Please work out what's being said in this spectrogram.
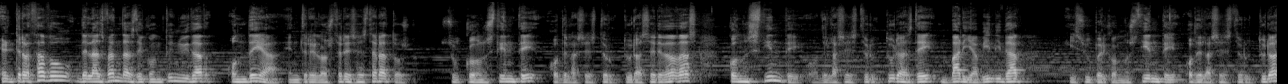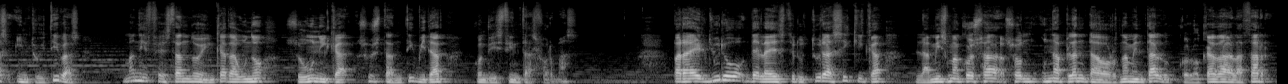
El trazado de las bandas de continuidad ondea entre los tres estratos, subconsciente o de las estructuras heredadas, consciente o de las estructuras de variabilidad y superconsciente o de las estructuras intuitivas, manifestando en cada uno su única sustantividad con distintas formas. Para el yuro de la estructura psíquica, la misma cosa son una planta ornamental colocada al azar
